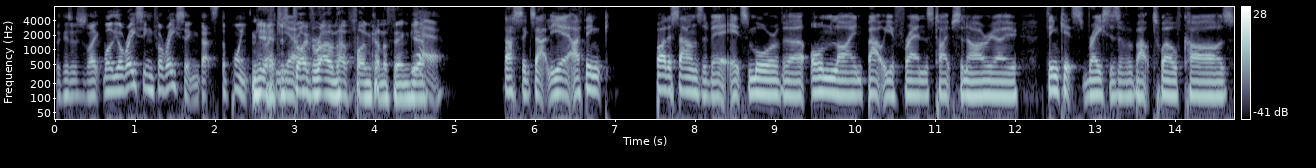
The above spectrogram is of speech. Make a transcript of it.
because it's just like, well, you're racing for racing. That's the point. Yeah, right? just Yeah. drive around, have fun, kind of thing. Yeah. yeah. That's exactly it. I think by the sounds of it, it's more of a online battle your friends type scenario. I think it's races of about twelve cars,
